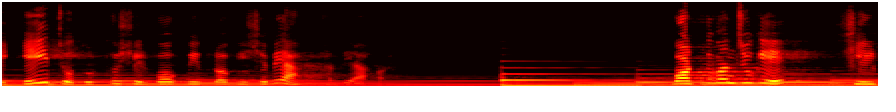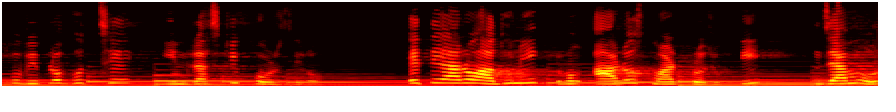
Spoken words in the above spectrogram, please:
একেই চতুর্থ শিল্প বিপ্লব হিসেবে আখ্যা দেওয়া হয়। বর্তমান যুগে শিল্প বিপ্লব হচ্ছে ইন্ডাস্ট্রি ফোর জিরো। এতে আরও আধুনিক এবং আরও স্মার্ট প্রযুক্তি, যেমন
